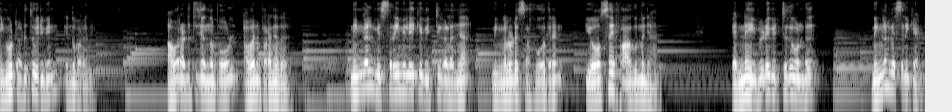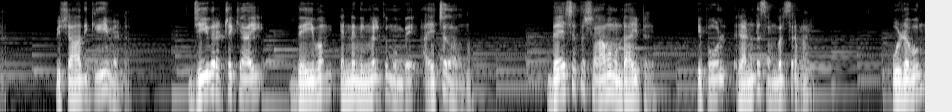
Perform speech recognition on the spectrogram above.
ഇങ്ങോട്ട് അടുത്തു വരുവിൻ എന്ന് പറഞ്ഞു. അവർ അടുത്തു ചെന്നപ്പോൾ അവൻ പറഞ്ഞത് നിങ്ങൾ മിശ്രൈമിലേക്ക് വിറ്റുകളഞ്ഞ നിങ്ങളുടെ സഹോദരൻ യോസേഫ് ആകുന്നു ഞാൻ. എന്നെ ഇവിടെ വിറ്റതുകൊണ്ട് നിങ്ങൾ വ്യസനിക്കേണ്ട വിഷാദിക്കുകയും വേണ്ട. ജീവരക്ഷയ്ക്കായി ദൈവം എന്നെ നിങ്ങൾക്ക് മുമ്പേ അയച്ചതാകുന്നു. ദേശത്ത് ക്ഷാമമുണ്ടായിട്ട് ഇപ്പോൾ രണ്ട് സംവത്സരമായി. ഉഴവും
